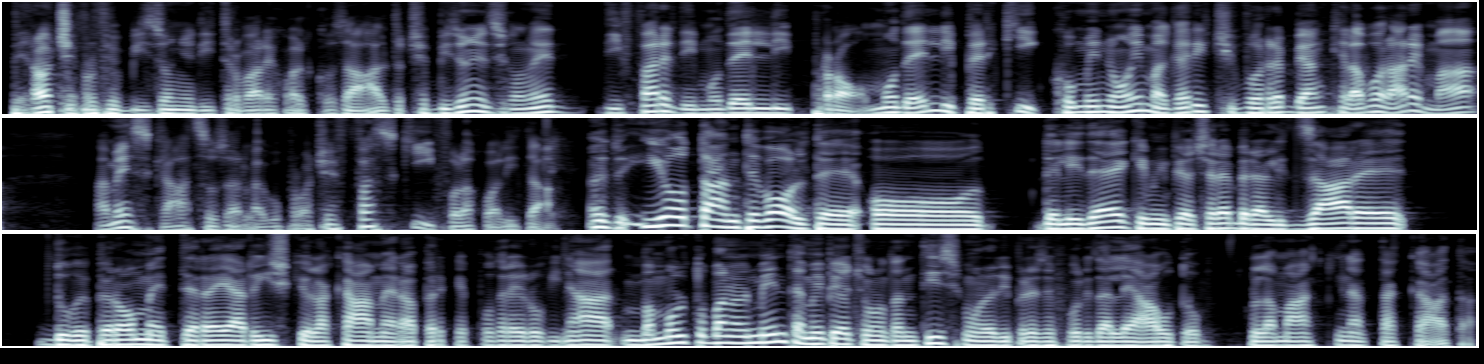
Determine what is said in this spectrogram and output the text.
Però c'è proprio bisogno di trovare qualcos'altro, c'è bisogno secondo me di fare dei modelli pro, modelli per chi come noi magari ci vorrebbe anche lavorare, ma a me scazza usare la GoPro, cioè fa schifo la qualità. Io tante volte ho delle idee che mi piacerebbe realizzare dove però metterei a rischio la camera perché potrei rovinare, ma molto banalmente a me piacciono tantissimo le riprese fuori dalle auto con la macchina attaccata.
